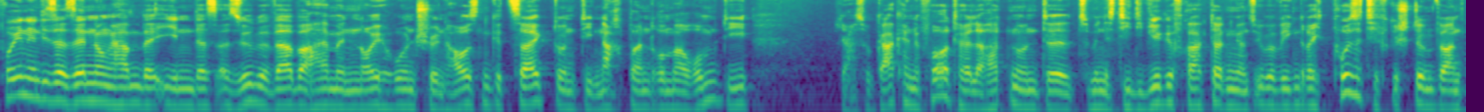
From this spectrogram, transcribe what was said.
Vorhin in dieser Sendung haben wir Ihnen das Asylbewerberheim in Neuhohenschönhausen gezeigt und die Nachbarn drumherum, die ja so gar keine Vorurteile hatten und äh, zumindest die, die wir gefragt hatten, ganz überwiegend recht positiv gestimmt waren.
